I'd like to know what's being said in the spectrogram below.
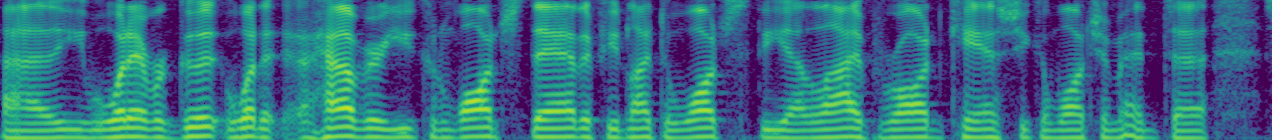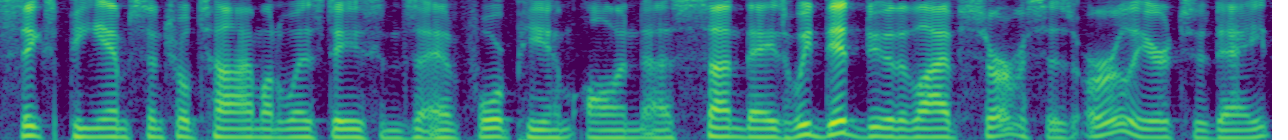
uh, whatever good, what, however, you can watch that. If you'd like to watch the uh, live broadcast, you can watch them at uh, 6 p.m. Central Time on Wednesdays and, and 4 p.m. on uh, Sundays. We did do the live services earlier today,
